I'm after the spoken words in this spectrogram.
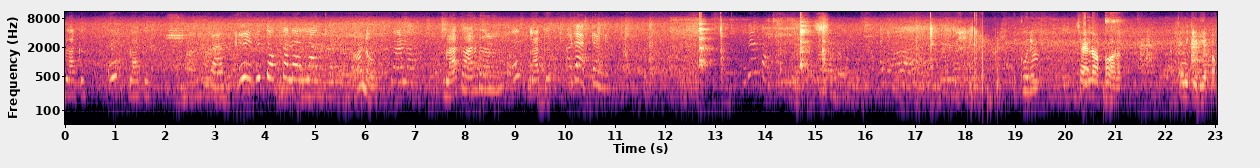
ബ്ലാക്ക് ബ്ലാക്ക് ആണോ? ബ്ലാക്ക് ആരുടേതാണ്? ബ്ലാക്ക് ചേട്ടനും അപ്പമാണ് എനിക്ക് ഇടിയപ്പം.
